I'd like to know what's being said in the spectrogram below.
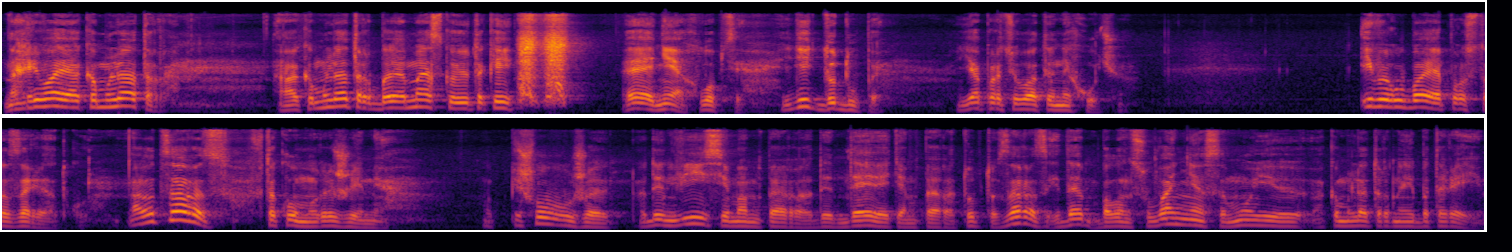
Нагріває акумулятор, а акумулятор БМС-кою такий. Е, ні, хлопці, йдіть до дупи. Я працювати не хочу. І вирубає просто зарядку. А от зараз в такому режимі от пішло вже 1,8 ампера, 1,9 ампера. Тобто зараз йде балансування самої акумуляторної батареї.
